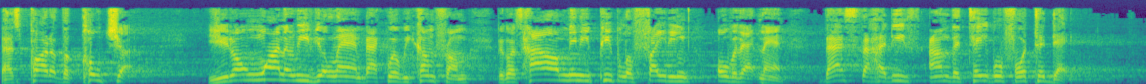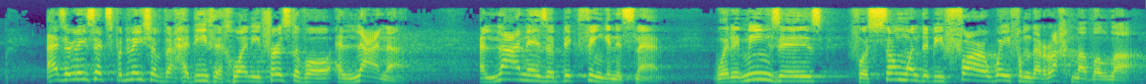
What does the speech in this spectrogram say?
That's part of the culture. You don't want to leave your land back where we come from because how many people are fighting over that land? That's the hadith on the table for today. As it relates explanation of the hadith, ikhwani, first of all, al-la'na. Al-la'na is a big thing in Islam. What it means is for someone to be far away from the rahmah of Allah.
